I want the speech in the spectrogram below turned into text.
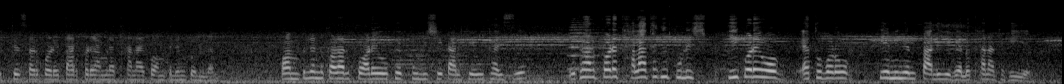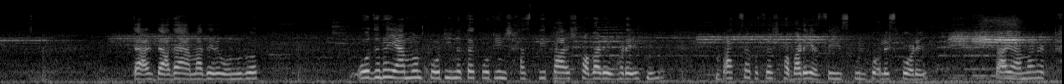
অত্যাচার করে, তারপরে আমরা থানায় কমপ্লেন করলাম। কমপ্লেন করার পরে ওকে পুলিশে কালকে উঠাইছে। ওঠার পরে থানা থেকে পুলিশ কী করে ও এত বড় ক্রিমিনাল পালিয়ে গেল থানা থেকে তার দাদা আমাদের অনুরোধ। ও যেন এমন কঠিনতা কঠিন শাস্তি পায় সবারই ঘরে বাচ্চা কাচ্চা সবারই আছে স্কুল কলেজ পড়ে। তাই আমার একটা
